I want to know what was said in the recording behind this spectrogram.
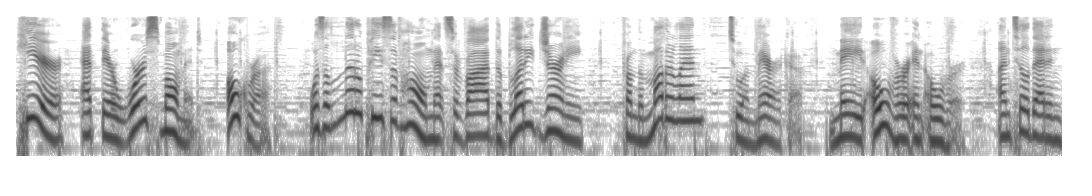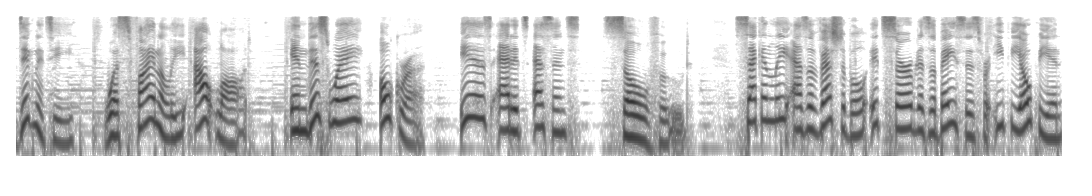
Here, at their worst moment, okra was a little piece of home that survived the bloody journey from the motherland to America, made over and over until that indignity was finally outlawed. In this way, okra is at its essence soul food. Secondly, as a vegetable, it served as a basis for Ethiopian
